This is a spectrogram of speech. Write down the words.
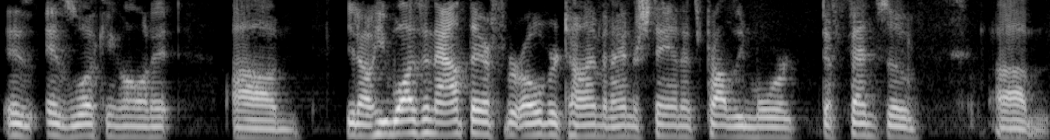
is is looking on it. Um, you know, he wasn't out there for overtime, and I understand it's probably more defensive, um,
